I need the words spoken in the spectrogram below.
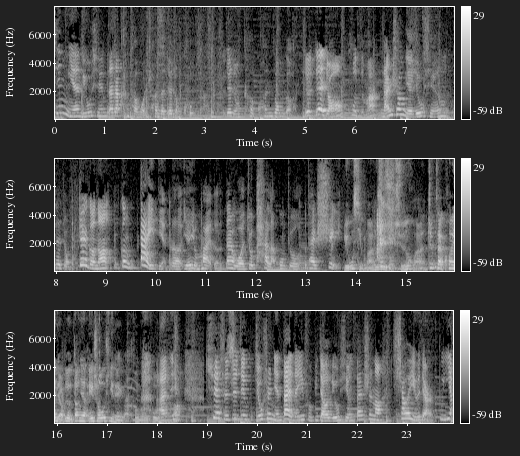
今年流行，大家看看我穿的这种裤子，这种特宽松的，就这种裤子吗。男生也流行这种，这个呢更大一点的也有卖的，但是我就怕老公就不太适应。流行啊，就是一种循环，这不再宽一点，不就当年 H O T 那个风格的裤子吗？啊，你确实最近九十年代的衣服比较流行，但是呢稍微有一点不一样，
